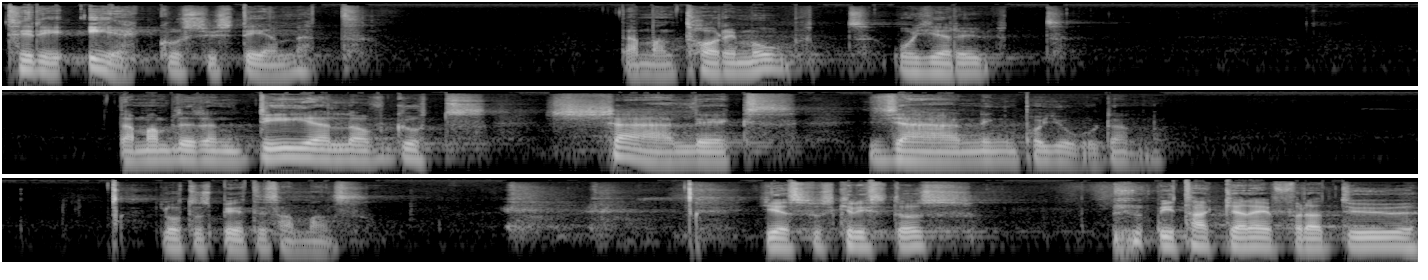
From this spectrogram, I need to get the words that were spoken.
till det ekosystemet där man tar emot och ger ut. Där man blir en del av Guds kärleksgärning på jorden. Låt oss be tillsammans. Jesus Kristus, vi tackar dig för att du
